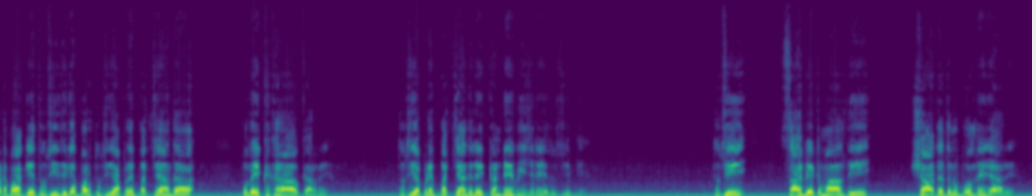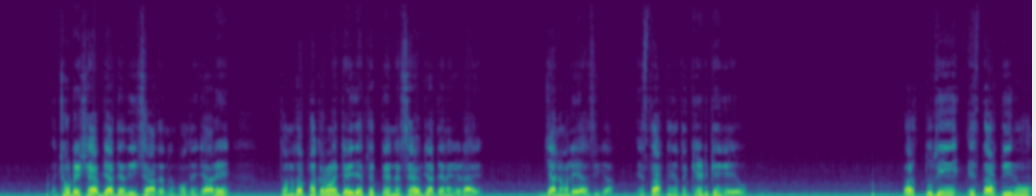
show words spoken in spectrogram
ਬੜਭਾਗੇ ਤੁਸੀਂ ਸੀਗੇ, ਪਰ ਤੁਸੀਂ ਆਪਣੇ ਬੱਚਿਆਂ ਦਾ ਭਵਿੱਖ ਖਰਾਬ ਕਰ ਰਹੇ ਤੁਸੀਂ ਆਪਣੇ ਬੱਚਿਆਂ ਦੇ ਲਈ ਕੰਡੇ ਬੀਜ ਰਹੇ ਤੁਸੀਂ ਅੱਗੇ। ਤੁਸੀਂ ਸਾਹਿਬੇ ਕਮਾਲ ਦੀ ਸ਼ਹਾਦਤ ਨੂੰ ਭੁੱਲਦੇ ਜਾ ਰਹੇ ਛੋਟੇ ਸਾਹਿਬਜ਼ਾਦਿਆਂ ਦੀ ਸ਼ਹਾਦਤ ਨੂੰ ਭੁੱਲਦੇ ਜਾ ਰਹੇ ਤੁਹਾਨੂੰ ਤਾਂ ਫਕਰ ਹੋਣਾ ਚਾਹੀਦਾ, ਇੱਥੇ ਤਿੰਨ ਸਾਹਿਬਜ਼ਾਦਿਆਂ ਨੇ ਜਿਹੜਾ ਹੈ ਜਨਮ ਲਿਆ ਸੀਗਾ। ਇਸ ਧਰਤੀ ਦੇ ਉੱਤੇ ਖੇਡ ਕੇ ਗਏ ਹੋ। ਪਰ ਤੁਸੀਂ ਇਸ ਧਰਤੀ ਨੂੰ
